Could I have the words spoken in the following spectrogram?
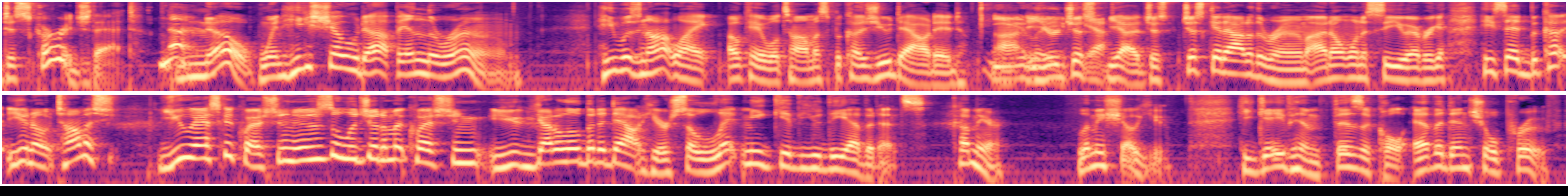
discourage that? No. No. When he showed up in the room, he was not like, "Okay, well, Thomas, because you doubted, You uh, you're just Yeah. yeah. just just get out of the room. I don't want to see you ever again." He said, "Because you know, Thomas." You ask a question. It is a legitimate question. You got a little bit of doubt here, so let me give you the evidence. Come here. Let me show you. He gave him physical, evidential proof.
